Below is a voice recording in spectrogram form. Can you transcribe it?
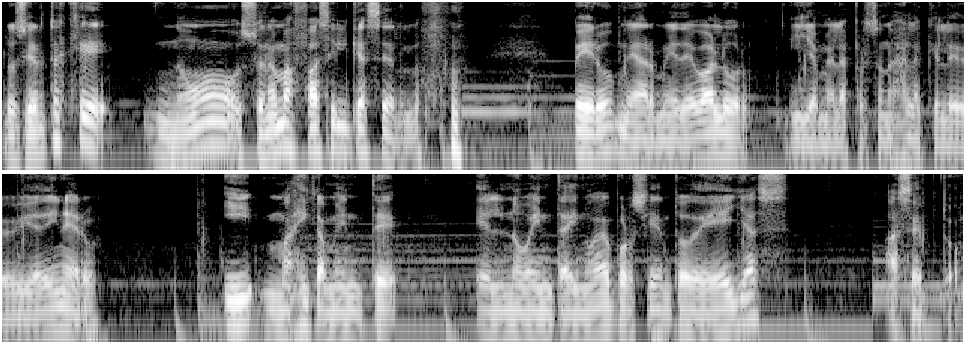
Lo cierto es que no suena más fácil que hacerlo, pero me armé de valor y llamé a las personas a las que le debía dinero y mágicamente el 99% de ellas aceptó.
